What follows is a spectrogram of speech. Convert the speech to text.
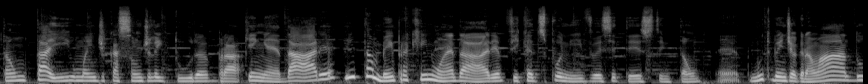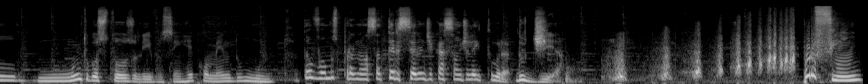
então tá aí uma indicação de leitura para quem é da área e também para quem não é da área. Fica disponível esse texto, então é muito bem diagramado, muito gostoso o livro, sim, recomendo muito. Então vamos para nossa terceira indicação de leitura do dia fim,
